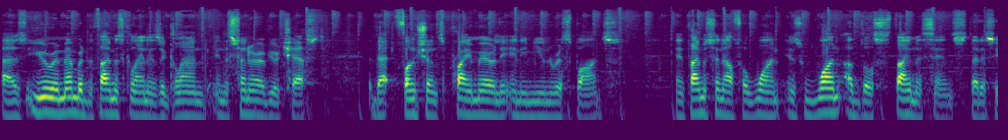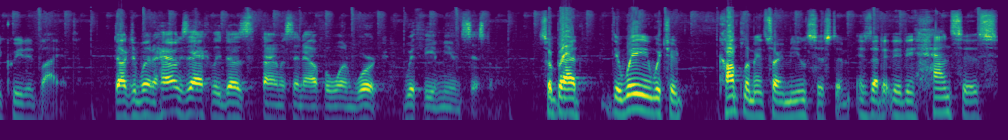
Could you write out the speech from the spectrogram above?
As you remember, the thymus gland is a gland in the center of your chest that functions primarily in immune response. And thymosin alpha 1 is one of those thymosins that is secreted by it. Dr. Bueno, how exactly does thymosin alpha 1 work with the immune system? So, Brad, the way in which it complements our immune system is that it enhances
